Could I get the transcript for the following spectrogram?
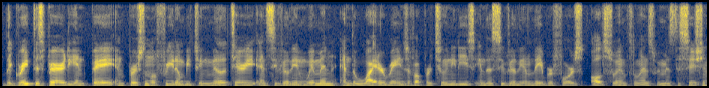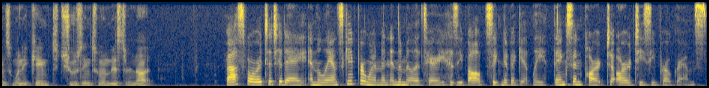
the great disparity in pay and personal freedom between military and civilian women and the wider range of opportunities in the civilian labor force also influenced women's decisions when it came to choosing to enlist or not. Fast forward to today, and the landscape for women in the military has evolved significantly, thanks in part to ROTC programs.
